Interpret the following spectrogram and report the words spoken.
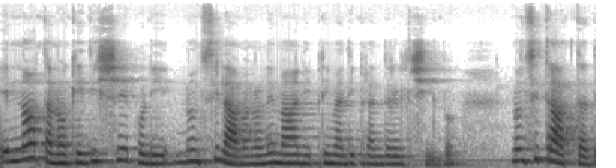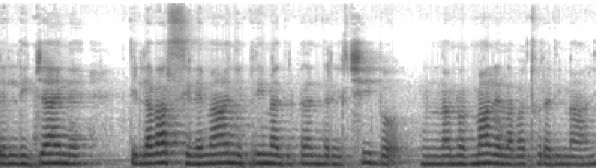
e notano che i discepoli non si lavano le mani prima di prendere il cibo. Non si tratta dell'igiene di lavarsi le mani prima di prendere il cibo, una normale lavatura di mani,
